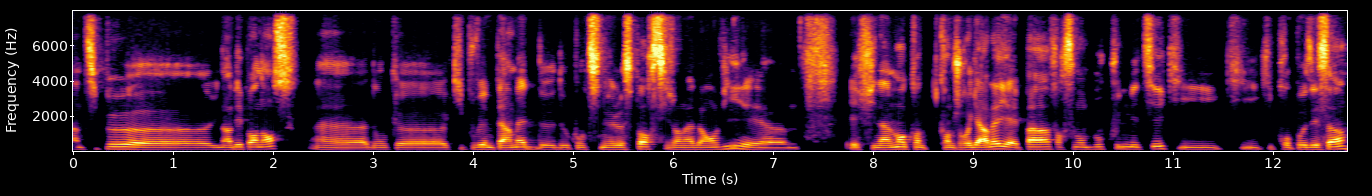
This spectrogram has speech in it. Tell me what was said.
un petit peu euh, une indépendance, euh, donc euh, qui pouvait me permettre de, continuer le sport si j'en avais envie. Et, finalement, quand, quand, je regardais, il n'y avait pas forcément beaucoup de métiers qui, qui, proposaient ça.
